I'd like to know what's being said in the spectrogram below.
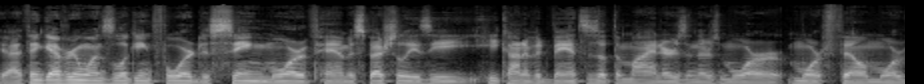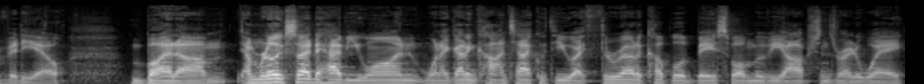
Yeah, I think everyone's looking forward to seeing more of him, especially as he, he kind of advances up the minors and there's more more film, more video. But um, I'm really excited to have you on. When I got in contact with you, I threw out a couple of baseball movie options right away,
